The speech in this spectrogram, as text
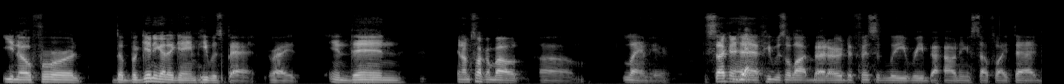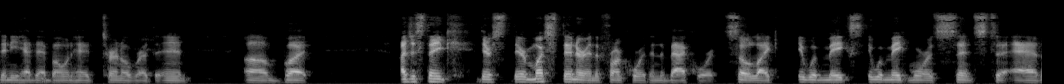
you know for the beginning of the game, he was bad, right? And then, and I'm talking about um, Lamb here. The second yeah. half, he was a lot better defensively, rebounding and stuff like that. Then he had that bonehead turnover at the end. Um, but I just think they're they're much thinner in the front court than the back court. So like it would makes it would make more sense to add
